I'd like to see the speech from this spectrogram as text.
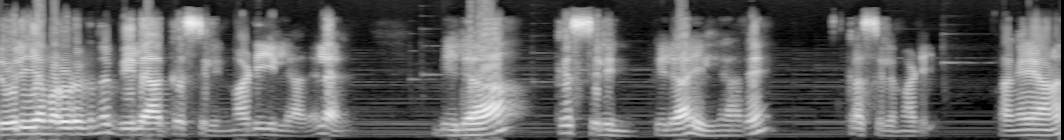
ജോലി ചെയ്യാൻ മറുപടി കൊടുക്കുന്നത് ബിലാ കസ്ലിൻ മടിയില്ലാതെ അല്ലെ? ബിലാ കസ്ലിൻ ബില ഇല്ലാതെ കസ്ലിൻ മടി. അങ്ങനെയാണ്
